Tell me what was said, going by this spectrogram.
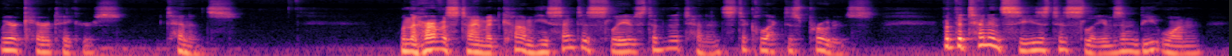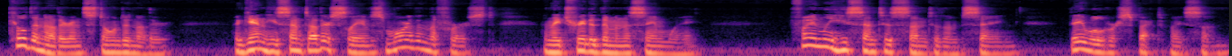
We are caretakers, tenants. When the harvest time had come, he sent his slaves to the tenants to collect his produce. But the tenants seized his slaves and beat one, killed another, and stoned another. Again he sent other slaves more than the first, and they treated them in the same way. Finally he sent his son to them, saying, They will respect my son.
